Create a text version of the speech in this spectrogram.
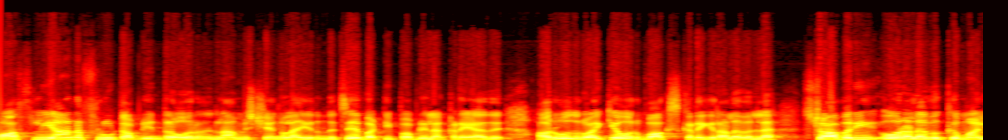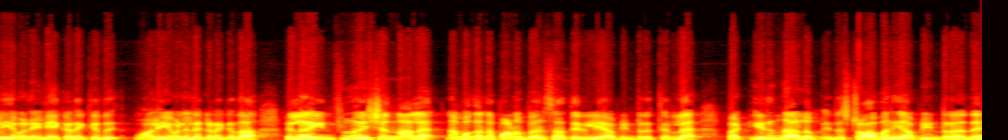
காஸ்ட்லியான ஃப்ரூட் அப்படின்ற ஒரு எல்லாம் விஷயங்கள்லாம் இருந்துச்சு. பட் இப்போ அப்படிலாம் கிடையாது. அறுபது ரூபாய்க்கே ஒரு பாக்ஸ் கிடைக்கிற அளவில் ஸ்ட்ராபெரி ஓரளவுக்கு மலிய விலையிலேயே கிடைக்குது. மலிய விலையில் கிடைக்குதா? இல்லை இன்ஃப்ளூயேஷனால நமக்கு அந்த பணம் பெருசாக தெரியலையா அப்படின்றது தெரியல. பட் இருந்தாலும் இந்த ஸ்ட்ராபெரி அப்படின்றது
